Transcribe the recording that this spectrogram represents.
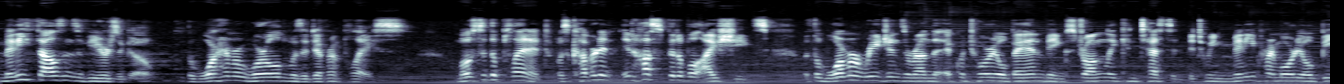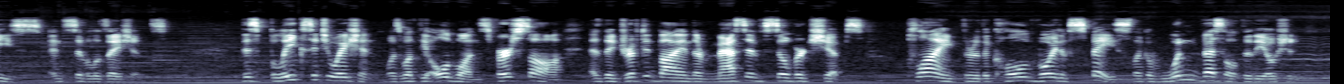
Many thousands of years ago, the Warhammer world was a different place. Most of the planet was covered in inhospitable ice sheets, with the warmer regions around the equatorial band being strongly contested between many primordial beasts and civilizations. This bleak situation was what the Old Ones first saw as they drifted by in their massive silvered ships, plying through the cold void of space like a wooden vessel through the ocean.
